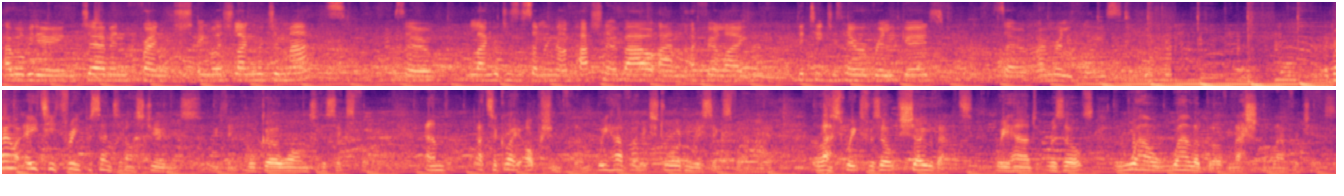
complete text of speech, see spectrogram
I will be doing German, French, English language and maths. So languages is something that I'm passionate about and I feel like the teachers here are really good. So I'm really pleased. About 83% of our students, we think, will go on to the sixth form. And that's a great option for them. We have an extraordinary sixth form here last week's results show that. We had results well, well above national averages.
